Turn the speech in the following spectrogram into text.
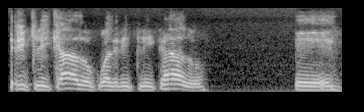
triplicado, cuadriplicado. Eh,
